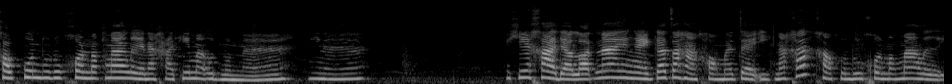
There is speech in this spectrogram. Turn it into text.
ขอบคุณทุกๆคนมากๆเลยนะคะ ที่มาอุดหนุนนะ นี่นะ โอเคค่ะ เดี๋ยวล็อตหน้ายังไงก็จะหาของมาแจกอีกนะคะ ขอบคุณทุกคนมากๆเลย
